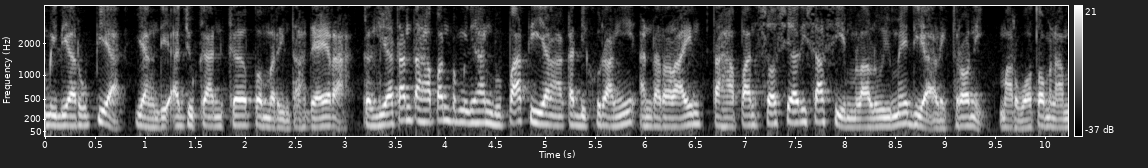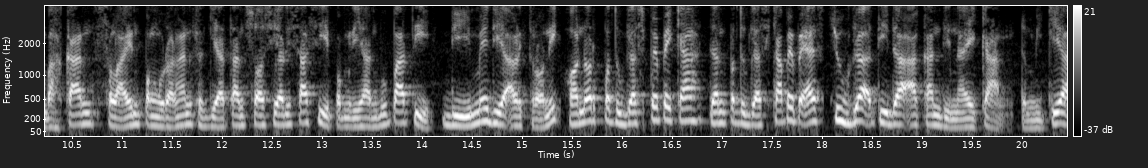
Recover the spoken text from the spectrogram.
miliar rupiah yang diajukan ke pemerintah daerah. Kegiatan tahapan pemilihan bupati yang akan dikurangi antara lain tahapan sosialisasi melalui media elektronik. Marwoto menambahkan selain pengurangan kegiatan sosialisasi pemilihan bupati di media elektronik, honor petugas PPK dan petugas KPPS juga tidak akan dinaikkan. Demikian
